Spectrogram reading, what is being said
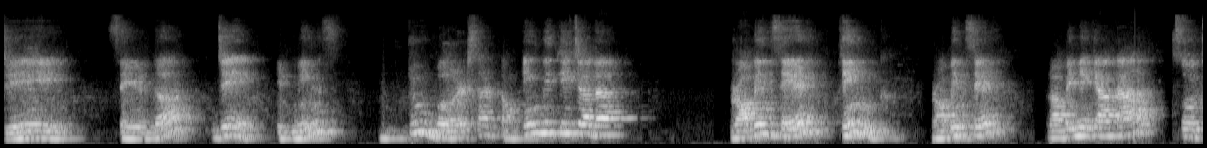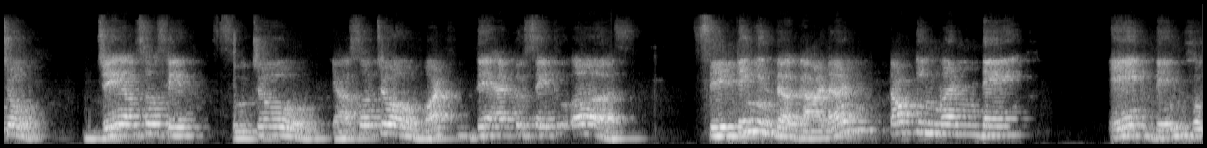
J. Said the J. It means two birds are talking with each other. Robin said, think. Robin said, Robin ने क्या कहा सोचो J also said, सोचो क्या सोचो what they have to say to us sitting in the garden talking one day एक दिन वो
